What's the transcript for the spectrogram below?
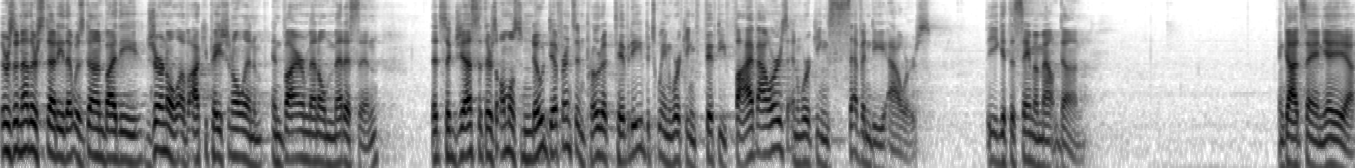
There was another study that was done by the Journal of Occupational and Environmental Medicine that suggests that there's almost no difference in productivity between working 55 hours and working 70 hours, that you get the same amount done. And God's saying, Yeah, yeah, yeah,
